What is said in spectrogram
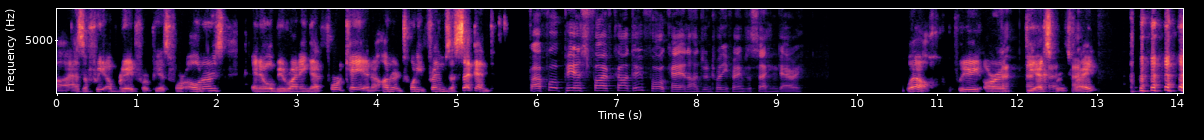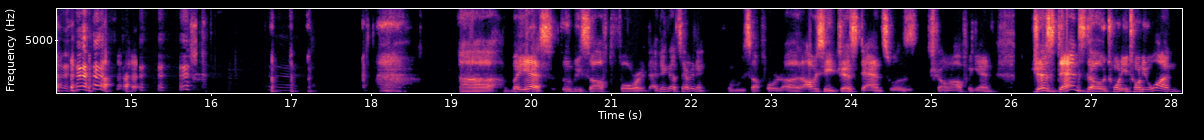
uh, as a free upgrade for PS4 owners, and it will be running at 4K and 120 frames a second. But I thought PS5 can't do 4K and 120 frames a second, Gary. Well, we are the experts, right? uh, but yes, Ubisoft Forward. I think that's everything saw forward. Uh, obviously, Just Dance was shown off again. Just Dance, though, 2021,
